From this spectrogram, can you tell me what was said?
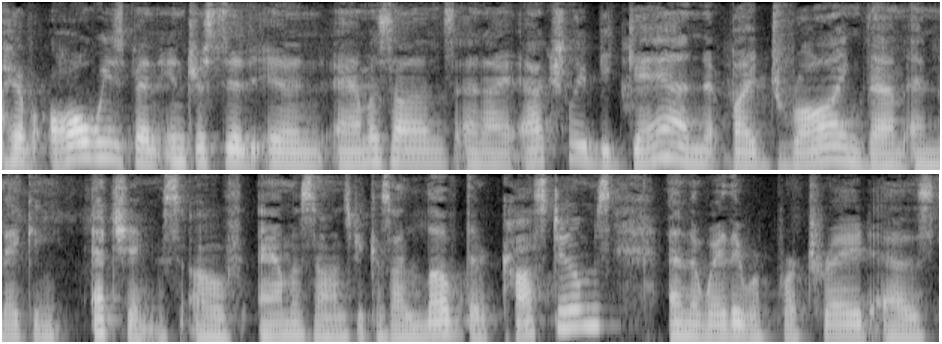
have always been interested in Amazons, and I actually began by drawing them and making etchings of Amazons because I loved their costumes and the way they were portrayed as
